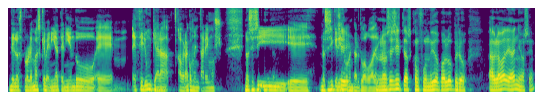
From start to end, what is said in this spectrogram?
de los problemas que venía teniendo eh, Ethereum, que ahora, ahora comentaremos. No sé si, no sé si querías comentar tú algo, Adri. No sé si te has confundido, Pablo, pero hablaba de años, ¿eh?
